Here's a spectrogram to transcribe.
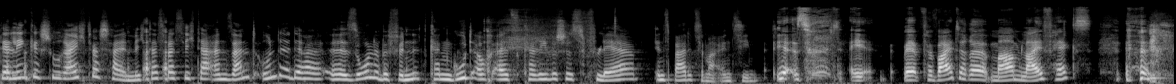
der linke Schuh reicht wahrscheinlich. Das, was sich da an Sand unter der äh, Sohle befindet, kann gut auch als karibisches Flair ins Badezimmer einziehen. Ja, es, ey, für weitere Mom-Life-Hacks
